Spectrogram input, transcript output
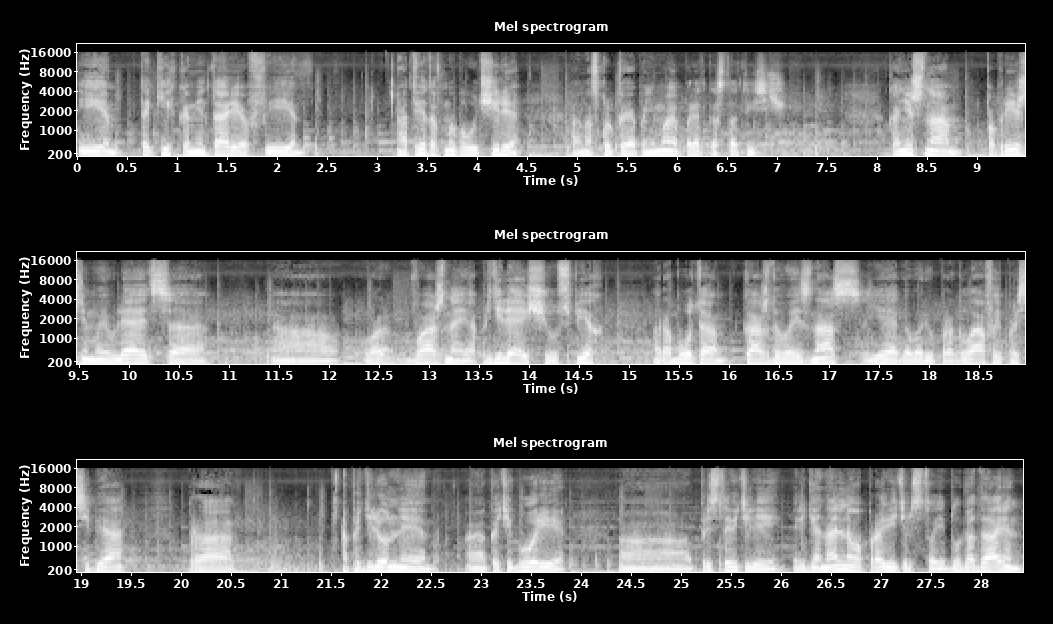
И таких комментариев и ответов мы получили насколько я понимаю, порядка 100 тысяч. Конечно, по-прежнему является а, важной, определяющий успех работа каждого из нас. Я говорю про глав и про себя, про определенные а, категории представителей регионального правительства и благодарен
